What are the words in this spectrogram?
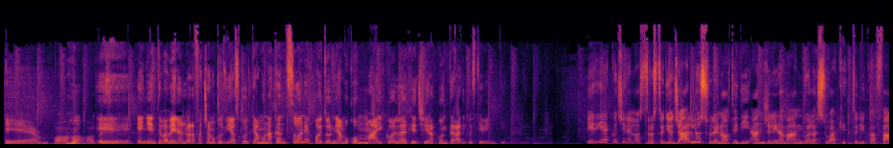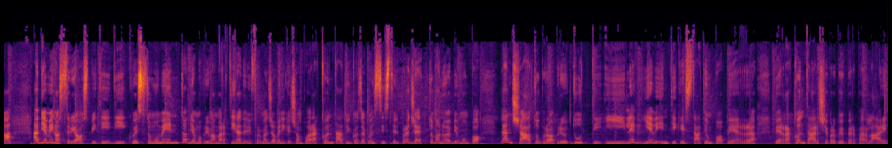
e un po' così. E, e niente, va bene, allora facciamo così, ascoltiamo una canzone, poi torniamo con Michael che ci racconterà di questi eventi. E rieccoci nel nostro studio giallo sulle note di Angelina Mango e la sua Chitto di qua fa. Abbiamo i nostri ospiti di questo momento. Abbiamo prima Martina dell'Informa Giovani che ci ha un po' raccontato in cosa consiste il progetto, ma noi abbiamo un po' lanciato proprio tutti i, le, gli eventi che state un po' per, per raccontarci proprio per parlare.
